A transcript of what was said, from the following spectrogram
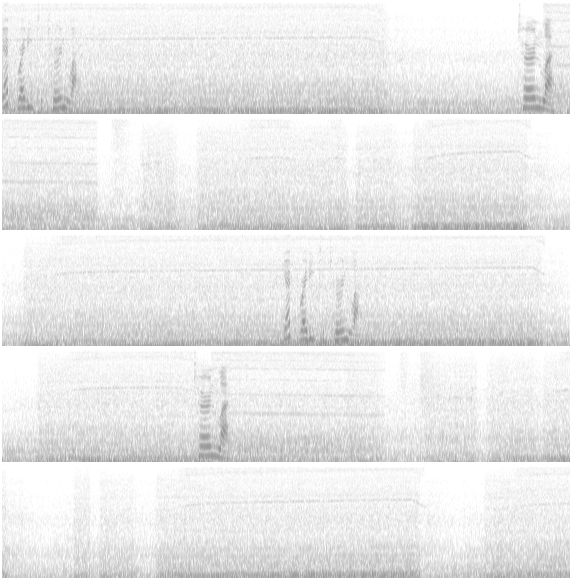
Get ready to turn left. Turn left. Get ready to turn left. Turn left.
